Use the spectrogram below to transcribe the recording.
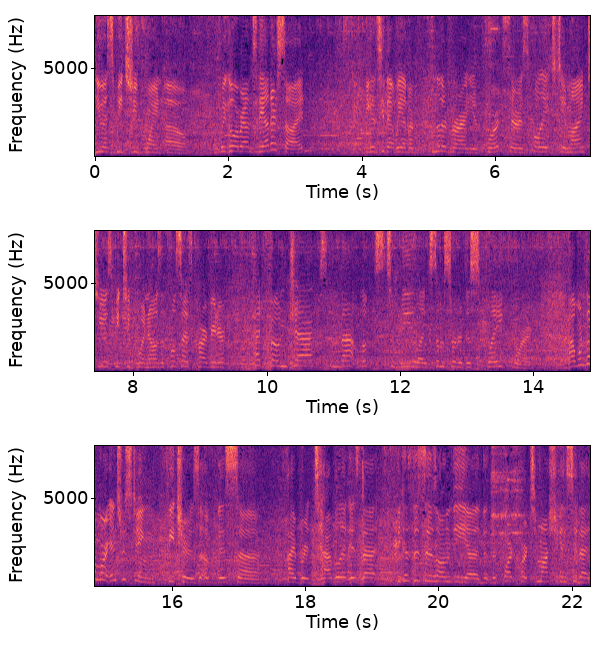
USB 2.0. If we go around to the other side, you can see that we have a, another variety of ports. There is full HDMI, two USB 2.0, is a full-size card reader, headphone jacks, and that looks to be like some sort of display port. Uh, one of the more interesting features of this uh, hybrid tablet is that because this is on the, uh, the, the quad-core Temash, you can see that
